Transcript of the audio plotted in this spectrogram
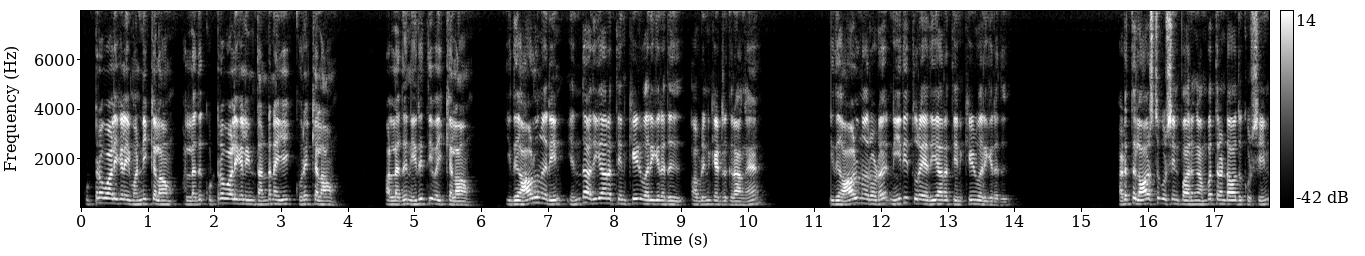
குற்றவாளிகளை மன்னிக்கலாம் அல்லது குற்றவாளிகளின் தண்டனையை குறைக்கலாம் அல்லது நிறுத்தி வைக்கலாம். இது ஆளுநரின் எந்த அதிகாரத்தின் கீழ் வருகிறது அப்படின்னு கேட்டிருக்கிறாங்க. இது ஆளுநரோட நீதித்துறை அதிகாரத்தின் கீழ் வருகிறது. அடுத்து லாஸ்ட் கொஷின் பாருங்கள் ஐம்பத்தி ரெண்டாவது கொஷின்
